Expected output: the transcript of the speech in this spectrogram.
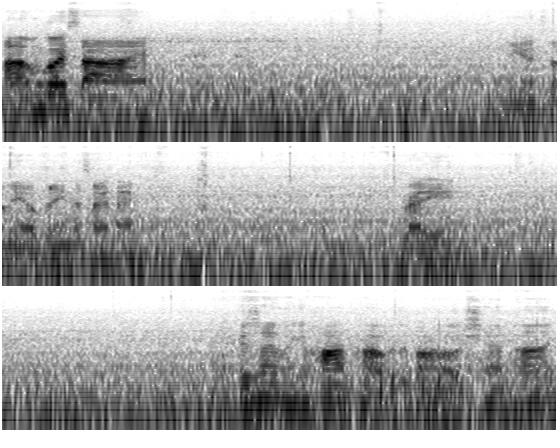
I'm going side. Are you gonna film me opening this right there? Ready? It's not like a hot pot with a bottle of champagne.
